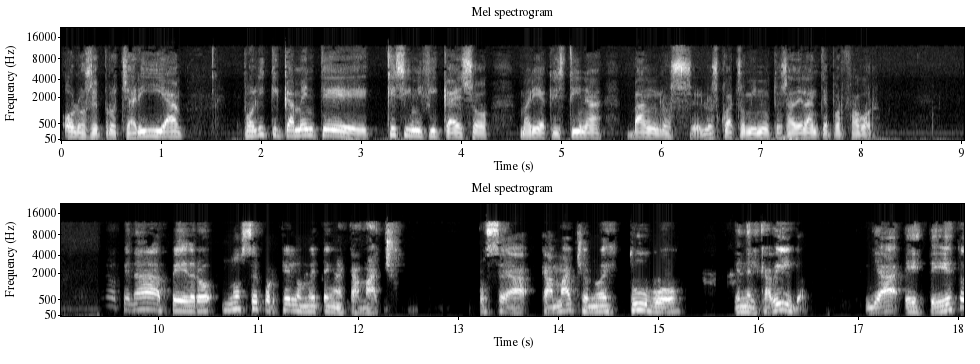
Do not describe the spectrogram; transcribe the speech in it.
o los reprocharía? Políticamente, ¿qué significa eso, María Cristina? Van los, los cuatro minutos. Adelante, por favor que nada, Pedro, no sé por qué lo meten a Camacho. O sea, Camacho no estuvo en el cabildo. Ya, este, y esto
